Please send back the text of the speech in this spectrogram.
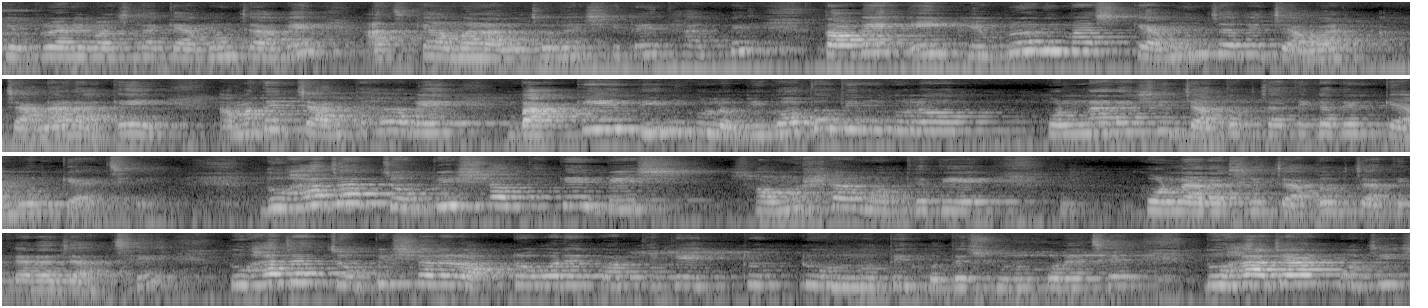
ফেব্রুয়ারি মাসটা কেমন যাবে? আজকে আমার আলোচনায় সেটাই থাকবে। তবে এই ফেব্রুয়ারি মাস কেমন যাবে যাওয়ার, জানার আগে আমাদের জানতে হবে বাকি দিনগুলো, বিগত দিনগুলো কন্যা রাশির জাতক জাতিকাদের কেমন গেছে? দু হাজার চব্বিশ সাল থেকে বেশ সমস্যার মধ্যে দিয়ে কন্যা রাশির জাতক জাতিকারা যাচ্ছে। দু হাজার চব্বিশ সালের অক্টোবরের পর থেকে একটু একটু উন্নতি হতে শুরু করেছে। দু হাজার পঁচিশ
